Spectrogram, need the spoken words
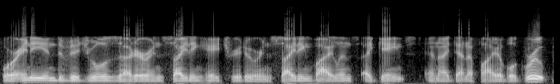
for any individuals that are inciting hatred or inciting violence against an identifiable group.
